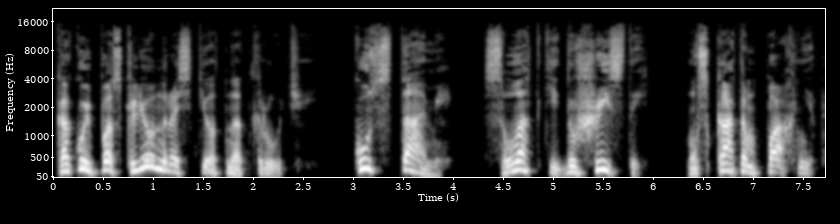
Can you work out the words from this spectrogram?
Какой пасклен растет над кручей! Кустами, сладкий, душистый, мускатом пахнет.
